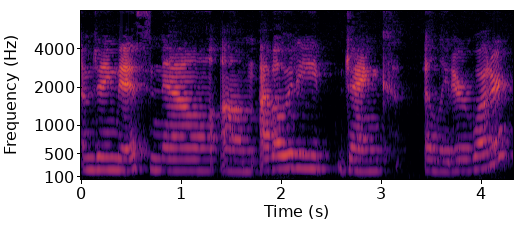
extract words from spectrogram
i'm doing this now um i've already drank a liter of water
